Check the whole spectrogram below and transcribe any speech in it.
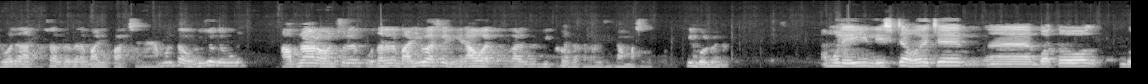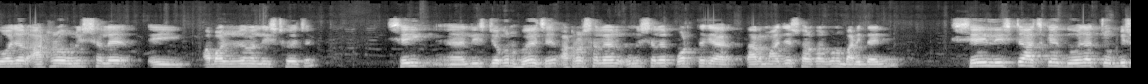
দু হাজার আঠারো সাল থেকে তারা বাড়ি পাচ্ছে না। এমনটা অভিযোগ এবং আপনার অঞ্চলের প্রধানের বাড়িও আছে, ঘেরাও এক প্রকার বিক্ষোভ দেখানো গ্রামবাসীদের কি বলবেন আপনি? আমল এই লিস্টটা হয়েছে গত দু হাজার উনিশ সালে এই আবাস যোজনা লিস্ট হয়েছে। সেই লিস্ট যখন হয়েছে, আঠারো সালের উনিশ সালের পর থেকে তার মাঝে সরকার কোনো বাড়ি দেয়নি। সেই লিস্টটা আজকে দু হাজার চব্বিশ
